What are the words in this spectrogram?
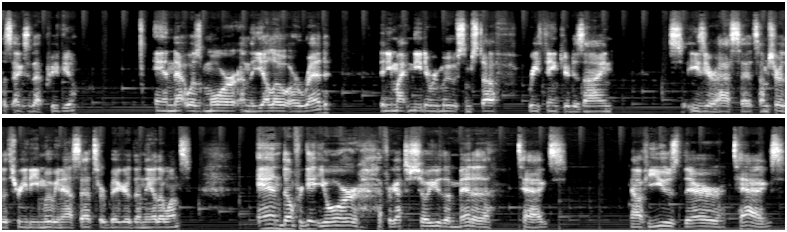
let's exit that preview. And that was more on the yellow or red, then you might need to remove some stuff, rethink your design, it's easier assets. I'm sure the 3D moving assets are bigger than the other ones. And don't forget your, I forgot to show you the meta tags. Now, if you use their tags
